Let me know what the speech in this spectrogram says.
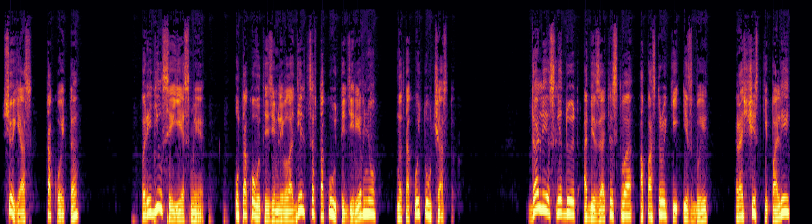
Все яс такой-то порядился Есми у такого-то землевладельца в такую-то деревню на такой-то участок. Далее следует обязательство о постройке избы, расчистке полей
